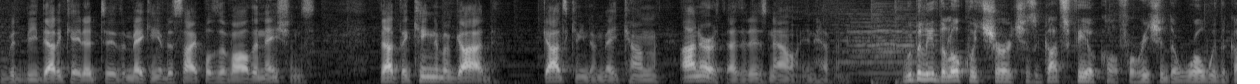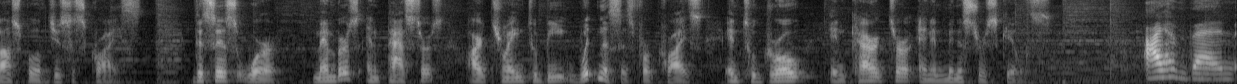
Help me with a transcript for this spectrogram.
would be dedicated to the making of disciples of all the nations, that the kingdom of God, God's kingdom, may come on earth as it is now in heaven. We believe the local church is God's vehicle for reaching the world with the gospel of Jesus Christ. This is where members and pastors are trained to be witnesses for Christ and to grow in character and in ministry skills. I have been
